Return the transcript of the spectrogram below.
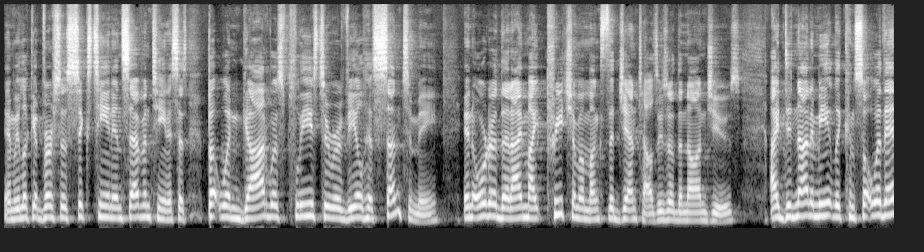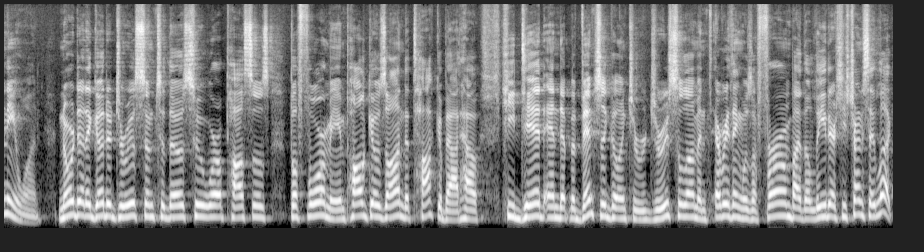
And we look at verses 16 and 17. It says, But when God was pleased to reveal his Son to me, in order that I might preach him amongst the Gentiles, these are the non Jews, I did not immediately consult with anyone, nor did I go to Jerusalem to those who were apostles before me. And Paul goes on to talk about how he did end up eventually going to Jerusalem and everything was affirmed by the leaders. He's trying to say, Look,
